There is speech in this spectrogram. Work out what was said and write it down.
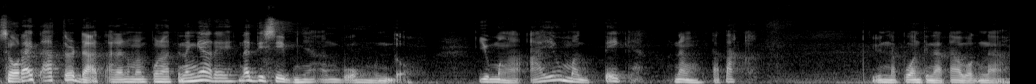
So right after that, alam naman po natin nangyari, na-deceive niya ang buong mundo. Yung mga ayaw mag-take ng tatak, yun na po ang tinatawag na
